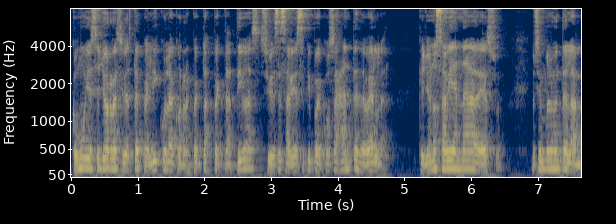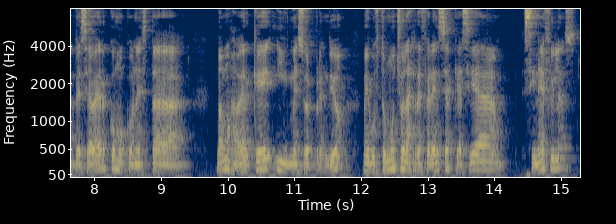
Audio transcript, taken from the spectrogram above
¿Cómo hubiese yo recibido esta película con respecto a expectativas si hubiese sabido ese tipo de cosas antes de verla? Que yo no sabía nada de eso. Yo simplemente la empecé a ver como con esta... Vamos a ver qué y me sorprendió. Me gustó mucho las referencias que hacía cinéfilas.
